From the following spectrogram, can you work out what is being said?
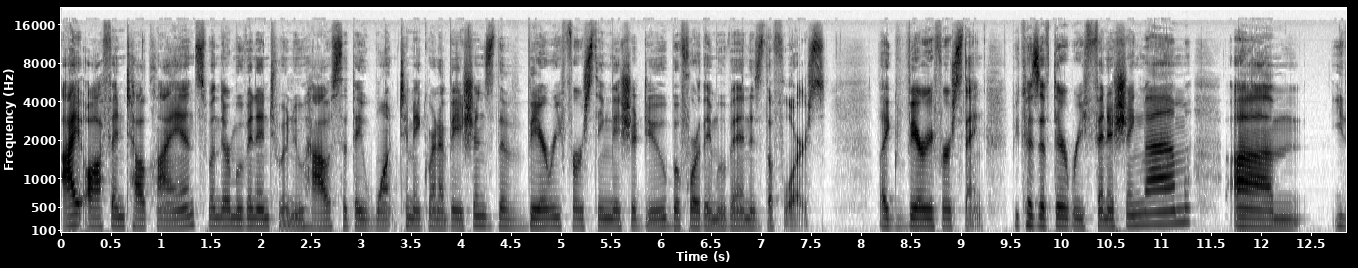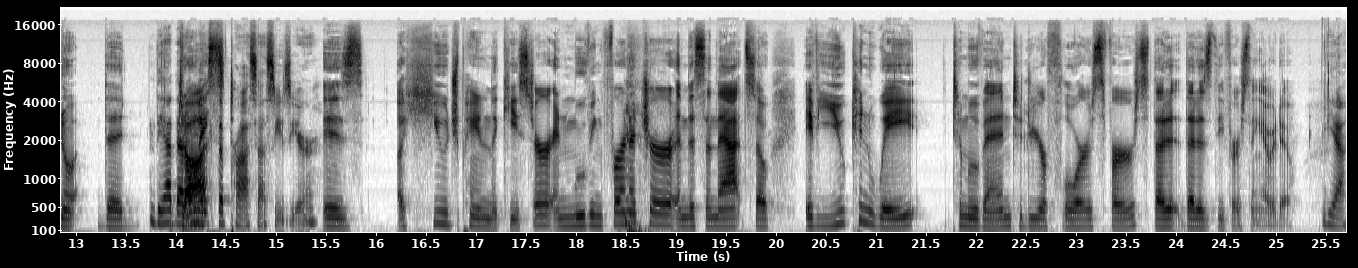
I often tell clients when they're moving into a new house that they want to make renovations, the very first thing they should do before they move in is the floors. Like very first thing. Because if they're refinishing them, um, you know, the Yeah, that'll make the process easier. is a huge pain in the keister and moving furniture and this and that. So if you can wait to move in to do your floors first, that that is the first thing I would do. Yeah.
